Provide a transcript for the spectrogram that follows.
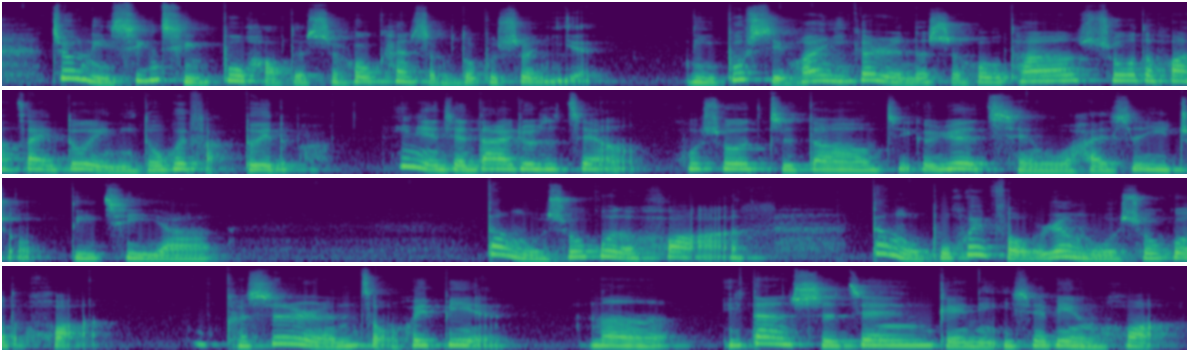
就你心情不好的时候，看什么都不顺眼；你不喜欢一个人的时候，他说的话再对，你都会反对的吧？一年前大概就是这样，或说直到几个月前，我还是一种低气压，但我说过的话。但我不会否认我说过的话，可是人总会变。那一旦时间给你一些变化，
